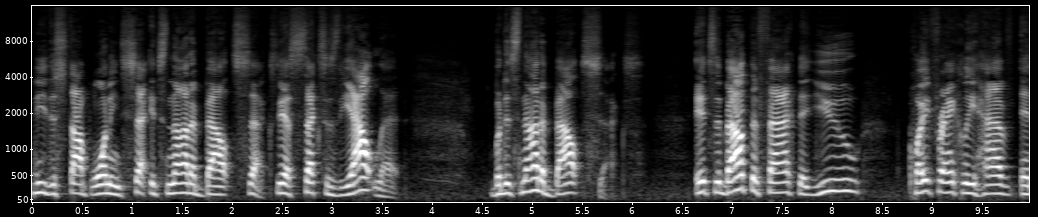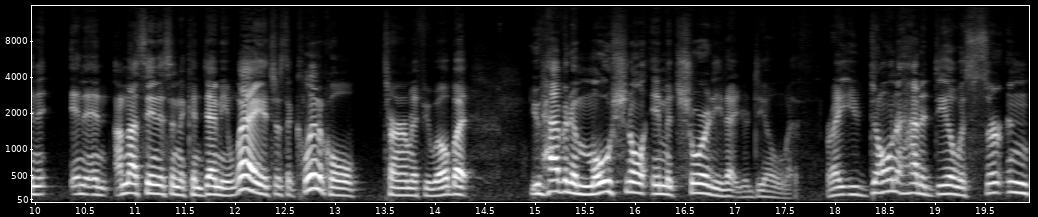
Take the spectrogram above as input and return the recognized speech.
need to stop wanting sex. It's not about sex. Yes, sex is the outlet, but it's not about sex. It's about the fact that you, quite frankly, have an, in, in I'm not saying this in a condemning way, it's just a clinical term, if you will, but you have an emotional immaturity that you're dealing with, right? You don't know how to deal with certain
